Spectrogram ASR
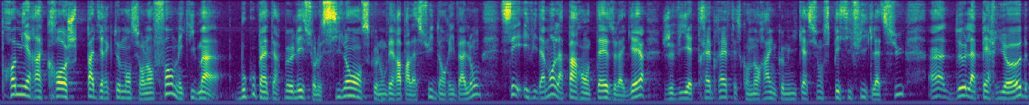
première accroche, pas directement sur l'enfant, mais qui m'a beaucoup interpellé sur le silence que l'on verra par la suite d'Henri Vallon, c'est évidemment la parenthèse de la guerre. Je vais être très bref, est-ce qu'on aura une communication spécifique là-dessus, hein, de la période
